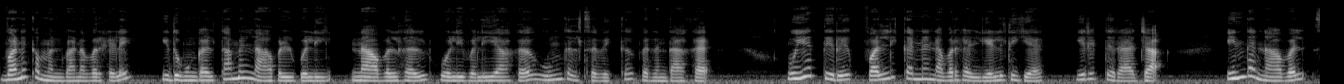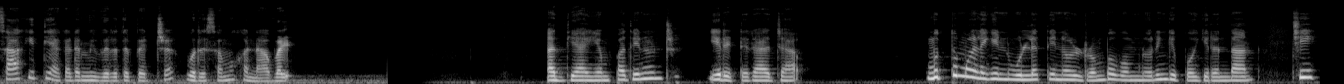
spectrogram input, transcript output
வணக்கம் அன்பானவர்களே இது உங்கள் தமிழ் நாவல் ஒளி நாவல்கள் ஒளி வழியாக உங்கள் செவிக்க விருந்தாக. உயர்திரு வள்ளிக்கண்ணன் அவர்கள் எழுதிய இருட்டு ராஜா. இந்த நாவல் சாகித்ய அகாடமி விருது பெற்ற ஒரு சமூக நாவல். அத்தியாயம் பதினொன்று இருட்டு ராஜா. முத்துமாலையின் உள்ளத்தினுள் ரொம்பவும் நொறுங்கி போயிருந்தான். சி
